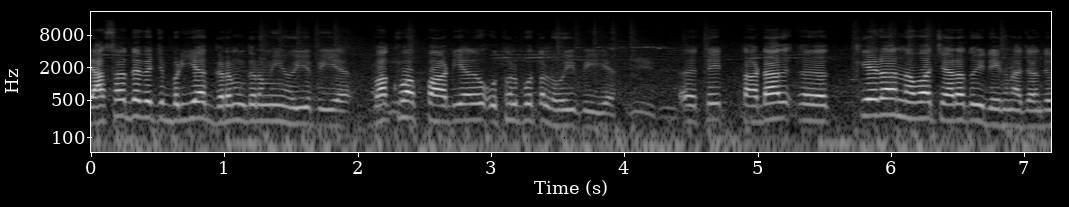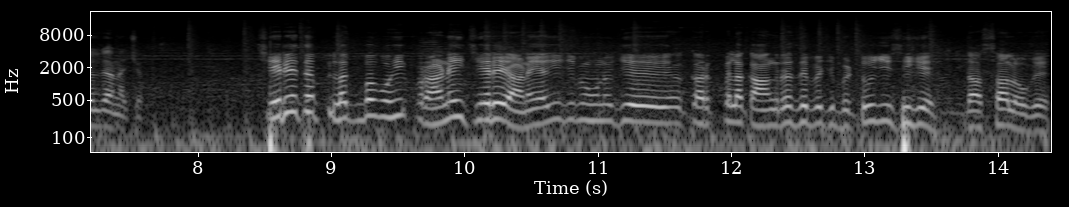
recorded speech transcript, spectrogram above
ਸਿਆਸਤ ਦੇ ਵਿੱਚ ਬੜੀਆ ਗਰਮ ਗਰਮੀ ਹੋਈ ਪਈ ਹੈ। ਵੱਖ-ਵੱਖ ਪਾਰਟੀਆਂ ਤੋਂ ਉਥਲ-ਪੁਥਲ ਹੋਈ ਪਈ ਹੈ। ਅ, ਤੇ ਤੁਹਾਡਾ ਅ, ਕਿਹੜਾ ਨਵਾਂ ਚਿਹਰਾ ਤੁਸੀਂ ਦੇਖਣਾ ਚਾਹੁੰਦੇ ਹੋ ਲੁਧਿਆਣਾ 'ਚ? ਚਿਹਰੇ ਤੇ ਲਗਭਗ ਉਹੀ ਪੁਰਾਣੇ ਹੀ ਚਿਹਰੇ ਆਣੇ ਆ ਜੀ। ਜਿਵੇਂ ਹੁਣ ਜੇ ਕਰ ਪਹਿਲਾਂ ਕਾਂਗਰਸ ਦੇ ਵਿੱਚ ਬਿੱਟੂ ਜੀ ਸੀਗੇ 10 ਸਾਲ ਹੋ ਗਏ।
